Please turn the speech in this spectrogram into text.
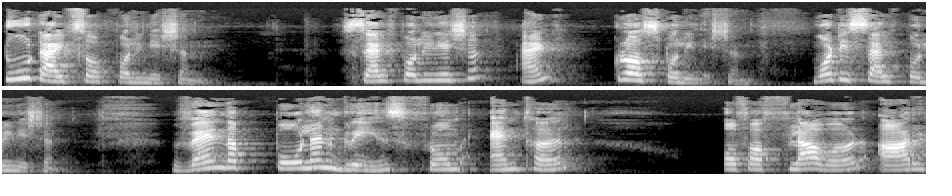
Two types of pollination self pollination and cross pollination. What is self pollination? When the pollen grains from anther of a flower are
